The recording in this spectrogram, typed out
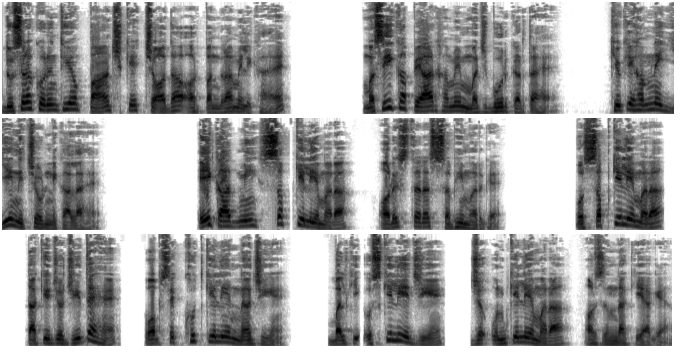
दूसरा कुरिंथियों पाँच के चौदह और पंद्रह में लिखा है, मसीह का प्यार हमें मजबूर करता है, क्योंकि हमने ये निचोड़ निकाला है। एक आदमी सबके लिए मरा और इस तरह सभी मर गए। वो सबके लिए मरा ताकि जो जीते हैं, वो अब से खुद के लिए न जिए, बल्कि उसके लिए जिए जो उनके लिए मरा और ज़िंदा किया गया।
